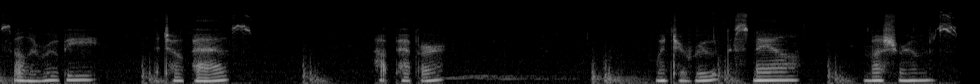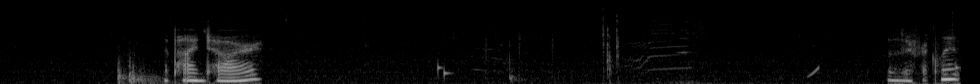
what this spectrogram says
Sell the ruby, the topaz, hot pepper, winter root, the snail, mushrooms, the pine tar, Those are for Clint.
